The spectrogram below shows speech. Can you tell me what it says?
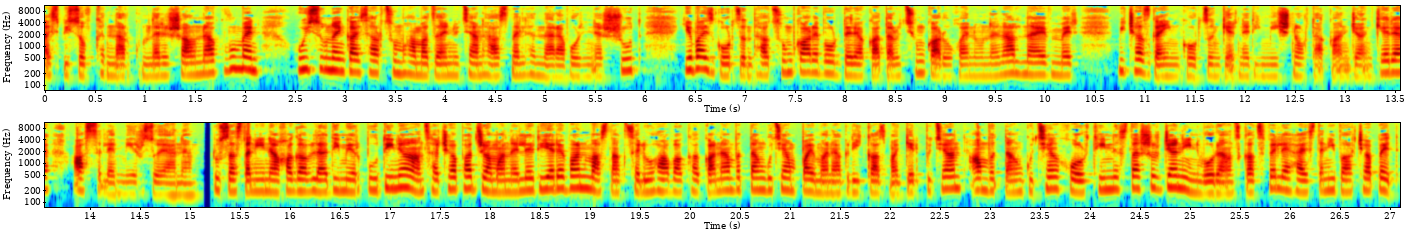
Այսպիսով քննարկումները շարունակվում են, հույս ունենք այս հարցում համաձայնության հասնել հնարավորինս շուտ եւ այս գործընթացում կարեւոր դերակատարություն կարող են ունենալ նաեւ մեր միջազգային գործընկերների միջնորդական ջանքերը, ասել է Միրզոյանը։ Ռուսաստանի նախագահ Վլադիմիր Պուտինը անցաչափած ժամանել էր Երևան մասնակցելու հավաքական անվտանգության պայմանագրի կազմակերպության անվտանգության խորհրդի նստաշրջանին, որը անցկացվել է Հայաստանի վարչապետ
